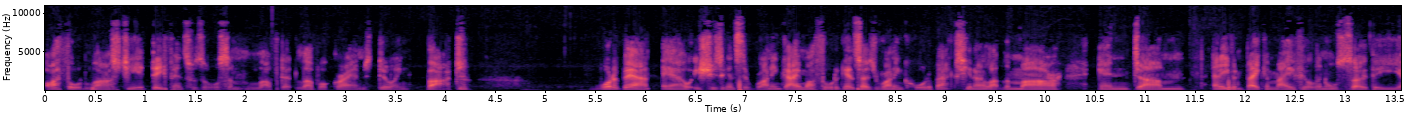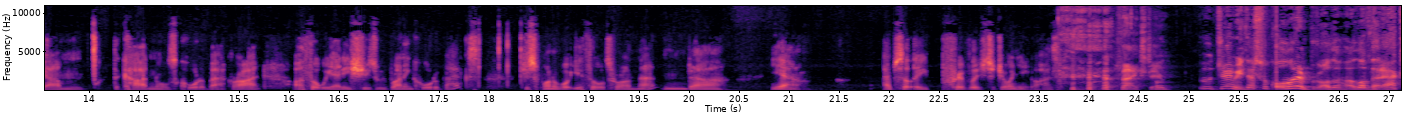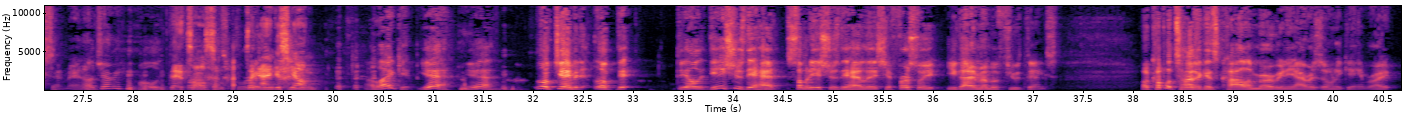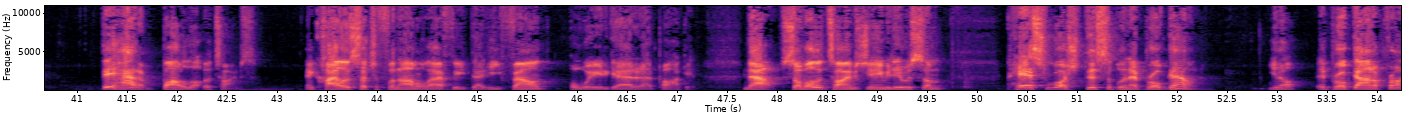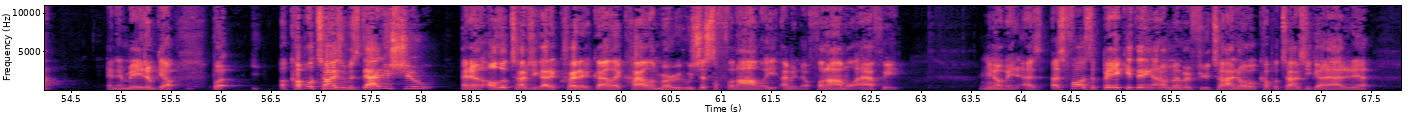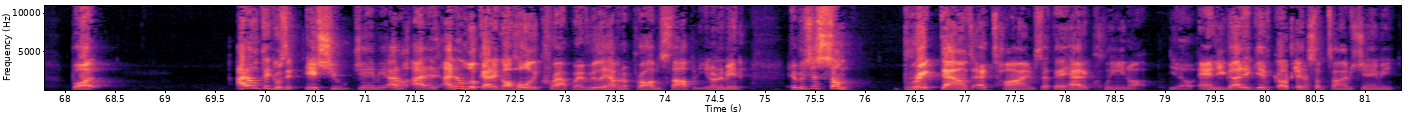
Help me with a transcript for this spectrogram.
I thought last year defense was awesome, loved it, love what Graham's doing, but what about our issues against the running game? I thought against those running quarterbacks, you know, like Lamar and um, and even Baker Mayfield, and also the um, the Cardinals quarterback, right? I thought we had issues with running quarterbacks. Just wonder what your thoughts were on that, and uh, yeah, absolutely privileged to join you guys. Thanks, Jamie. Well, Jamie, thanks for calling in, brother. I love that accent, man. Huh, Jerry? Holy That's crap, awesome. It's like Angus Young. I like it. Yeah, yeah. Look, Jamie. Look, the the, issues they had, some of the issues they had last year. First of all, you, you got to remember a few things. A couple times against Kyler Murray in the Arizona game, right? They had him bottled up at times, and Kyler is such a phenomenal athlete that he found a way to get out of that pocket. Now, some other times, Jamie, there was some pass rush discipline that broke down. You know, it broke down up front, and it made him go. But a couple of times it was that issue, and other times you got to credit a guy like Kyler Murray, who's just a phenomenal. I mean, a phenomenal athlete. You know, I mean, as as far as the Baker thing, I don't remember a few times. I know a couple of times he got out of there, but I don't think it was an issue, Jamie. I don't. I didn't. I didn't look at it and go, "Holy crap, we're really having a problem stopping." You know what I mean? It was just some breakdowns at times that they had to clean up. You know, and you got to give credit Gotcha. sometimes, Jamie,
